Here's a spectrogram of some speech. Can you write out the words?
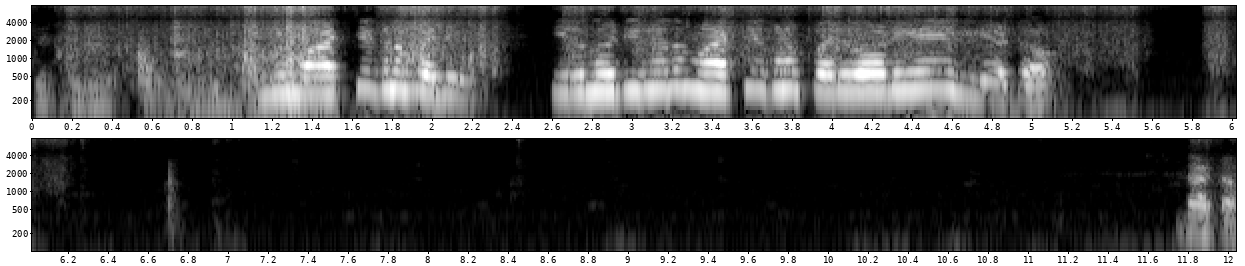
ഇനി മാറ്റി വെക്കണ പരി ഇരുന്നൂറ്റി ഇരുപത് മാറ്റി വെക്കണ പരിപാടിയേ ഇല്ല കേട്ടോ. ഇതാട്ടോ.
